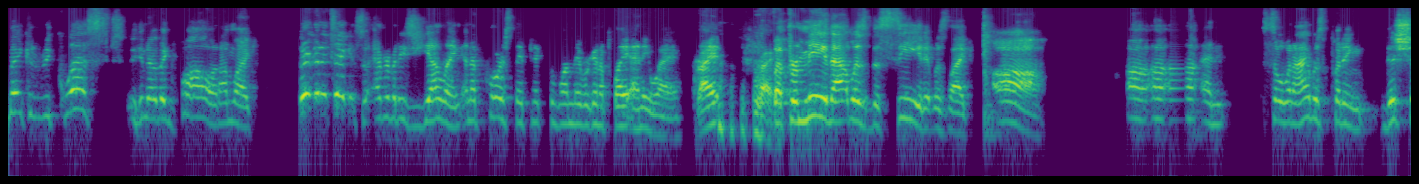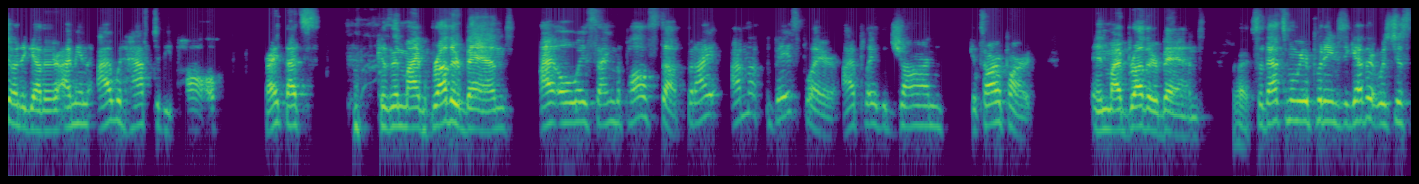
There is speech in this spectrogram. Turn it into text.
make a request? You know, like Paul. And I'm like, they're gonna take it. So everybody's yelling. And of course they picked the one they were gonna play anyway, right? right. But for me, that was the seed. It was like, oh, uh, uh, uh. and so when I was putting this show together, I mean, I would have to be Paul, right? That's because in my brother band, I always sang the Paul stuff, but I I'm not the bass player. I play the John guitar part in my brother band. Right. So that's when we were putting it together. It was just,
